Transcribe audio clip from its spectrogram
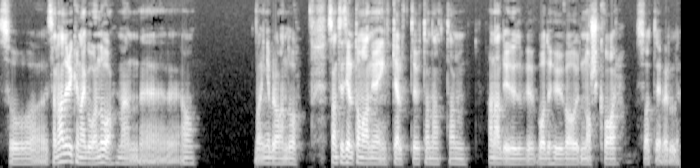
Så, sen hade det kunnat gå ändå, men eh, ja, det var inget bra ändå. Samtidigt Hilton vann ju enkelt utan att han, han hade ju både huva och norsk kvar. Så att det är väl,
